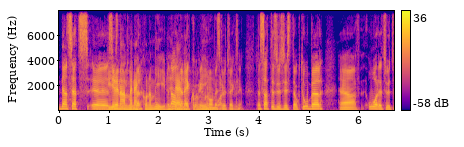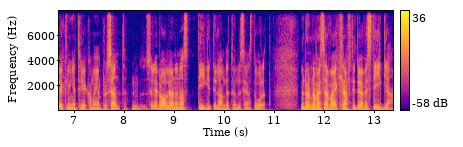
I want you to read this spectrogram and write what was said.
den sätts eh, det är ju sista den allmänna oktober. ekonomin. Den allmänna eko- ekonomiska utvecklingen. Den sattes ju sista oktober. Eh, årets utveckling är 3,1 procent. Mm. Så det är bra, lönerna har stigit i landet under senaste året. Men då undrar man ju så här, vad är kraftigt överstiga?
